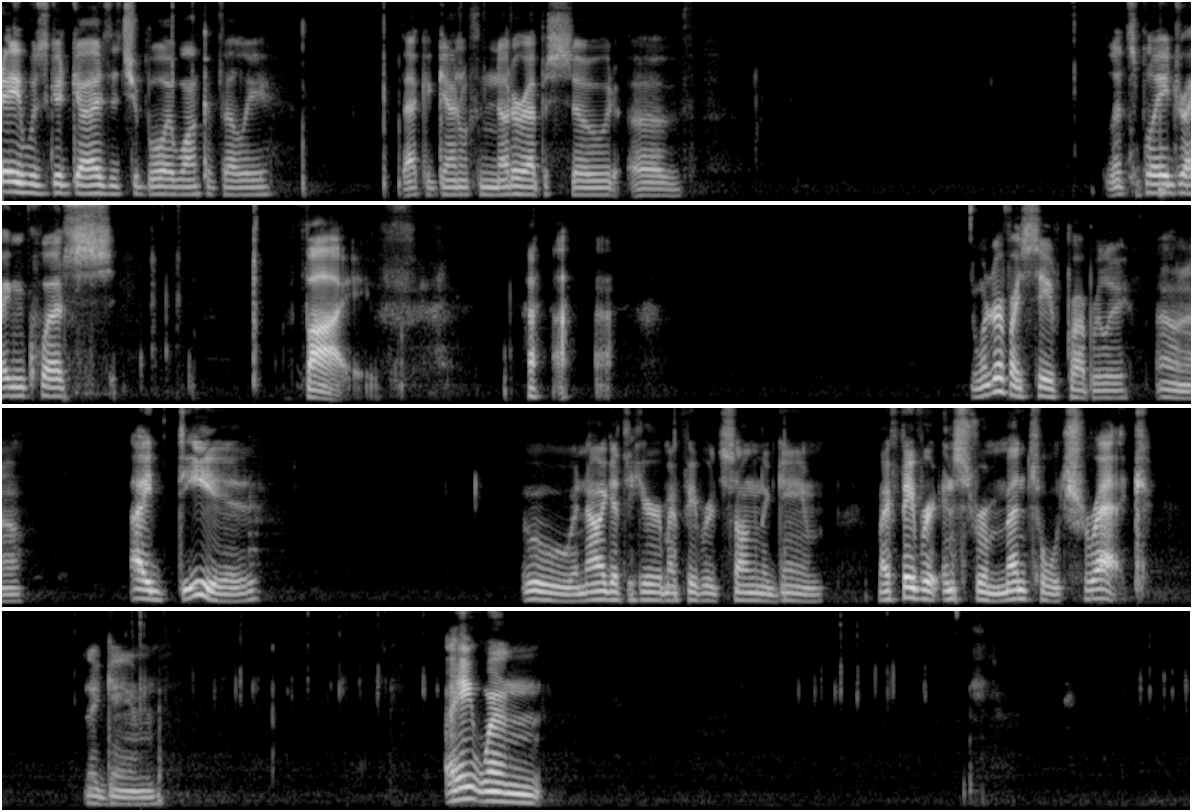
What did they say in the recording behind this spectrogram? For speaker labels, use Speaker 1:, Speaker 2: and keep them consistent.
Speaker 1: Hey, what's good, guys? It's your boy Wonkavelli. Back again with another episode of Let's Play Dragon Quest 5. I wonder if I saved properly. I don't know. I did. Ooh, and now I get to hear my favorite song in the game. My favorite instrumental track in the game. I hate when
